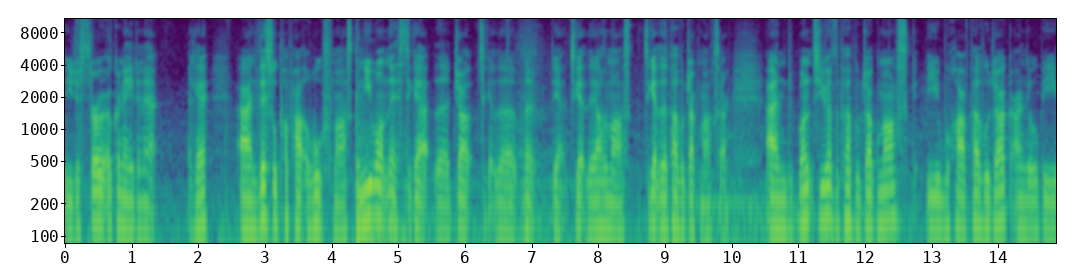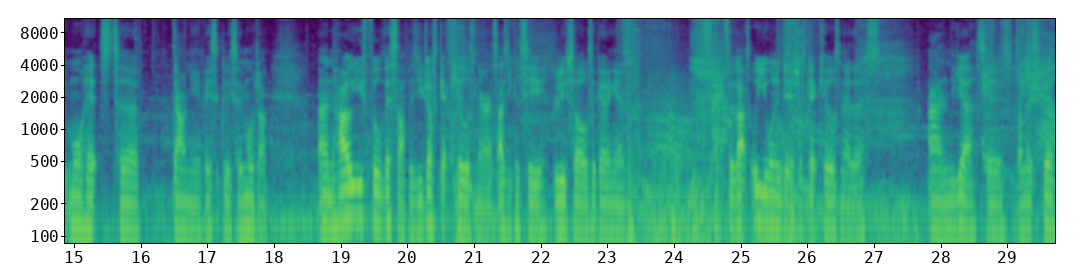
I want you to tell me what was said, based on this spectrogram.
you just throw a grenade in it okay? And this will pop out the wolf mask and you want this to get the jug to get the no yeah to get the other mask to get the purple jug mask sorry. And once you have the purple jug mask you will have purple jug and it will be more hits to down you basically so more jug. And how you fill this up is you just get kills near it so as you can see blue souls are going in. So that's all you want to do is just get kills near this and yeah so done its skill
